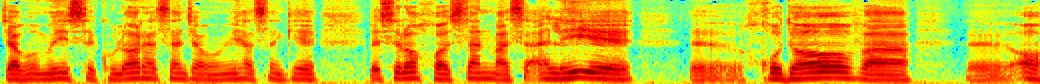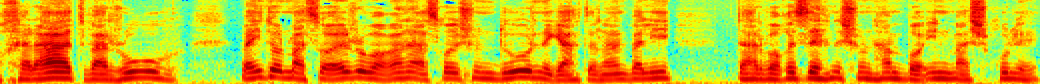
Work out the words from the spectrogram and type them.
جوامع سکولار هستن جوامعی هستن که به اصطلاح خواستن مسئله خدا و آخرت و روح و اینطور مسائل رو واقعا از خودشون دور نگه دارن ولی در واقع ذهنشون هم با این مشغوله.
